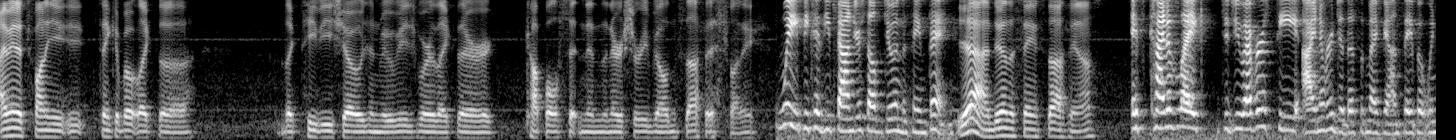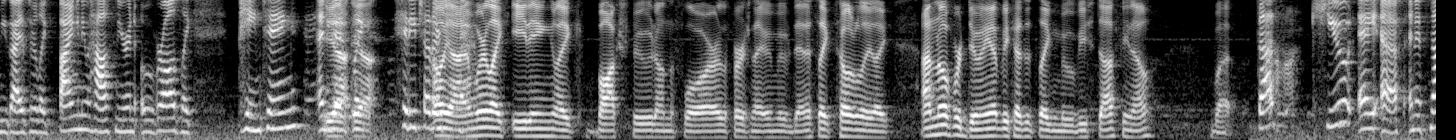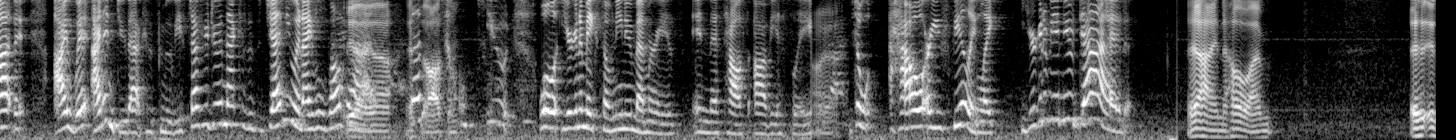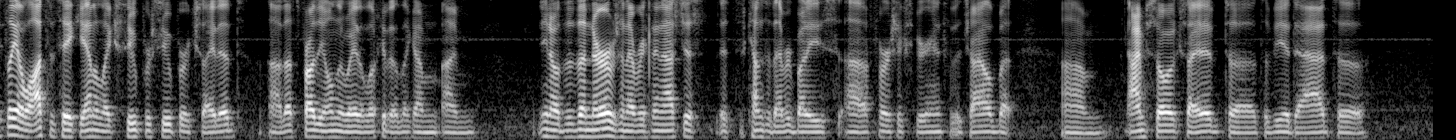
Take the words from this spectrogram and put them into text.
I mean, it's funny. You, you think about like the like TV shows and movies where like they're couples sitting in the nursery building stuff. It's funny. Wait, because you found yourself doing the same thing. Yeah, I'm doing the same stuff. You know. It's kind of like, did you ever see? I never did this with my fiance, but when you guys are like buying a new house and you're in overalls, like painting, and you Yeah, guys like yeah. hit each other. Oh yeah, and we're like eating like box food on the floor the first night we moved in. It's like totally like I don't know if we're doing it because it's like movie stuff, you know, but That's cute AF, and it's not that I wi- I didn't do that because it's movie stuff. You're doing that because it's genuine. I love that. Yeah. It's That's awesome. so cute. Well, you're gonna make so many new memories in this house, obviously. oh yeah, So, how are you feeling? Like you're gonna be a new dad. yeah, I know. I'm. It's like a lot to take in. I'm like super super excited. Uh, that's probably the only way to look at it. Like I'm I'm, you know, the the nerves and everything. That's just it comes with everybody's uh, first experience with a child, but. Um, I'm so excited to to be a dad to,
